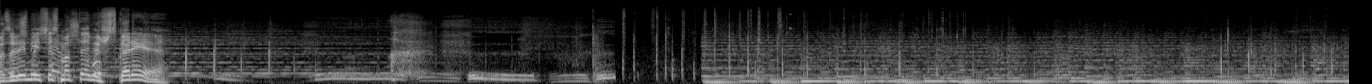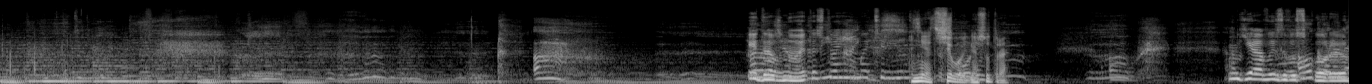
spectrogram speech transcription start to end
Позови миссис Мактевиш, скорее! И давно это с твоей матерью? Нет, сегодня с утра. Я вызову скорую,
